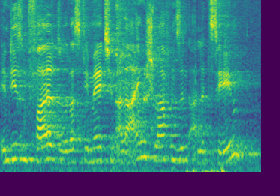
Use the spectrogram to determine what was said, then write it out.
In diesem Fall, sodass die Mädchen alle eingeschlafen sind, alle zehn.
